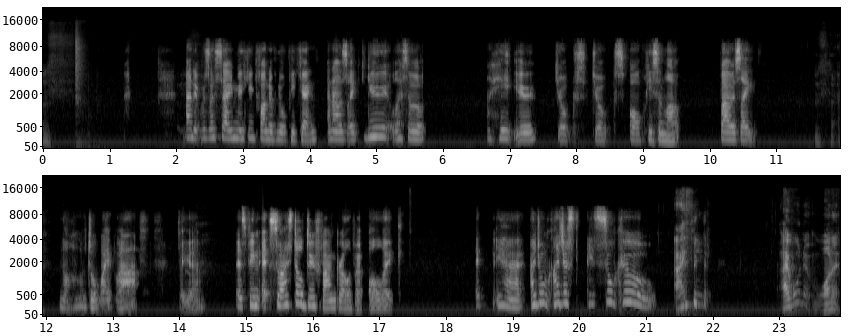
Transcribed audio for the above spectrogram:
Mm. And it was a sign making fun of no peeking. And I was like, you little, I hate you. Jokes, jokes, all peace and love. But I was like, no, I don't like that. But yeah, it's been, it, so I still do fangirl about all like, it, yeah, I don't, I just, it's so cool. i think i wouldn't want it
